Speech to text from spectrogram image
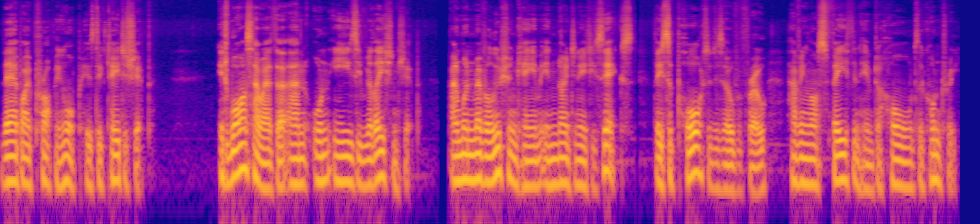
thereby propping up his dictatorship. It was, however, an uneasy relationship, and when revolution came in 1986, they supported his overthrow, having lost faith in him to hold the country.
